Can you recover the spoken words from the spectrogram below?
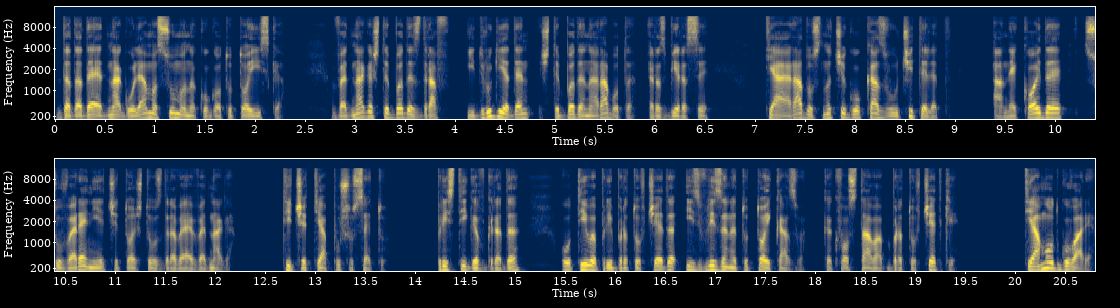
Да даде една голяма сума на когото той иска. Веднага ще бъде здрав и другия ден ще бъде на работа, разбира се. Тя е радостна, че го казва учителят, а не кой да е с уверение, че той ще оздравее веднага. Тича тя по шосето. Пристига в града, отива при братовчеда и с влизането той казва «Какво става, братовчетке?» Тя му отговаря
